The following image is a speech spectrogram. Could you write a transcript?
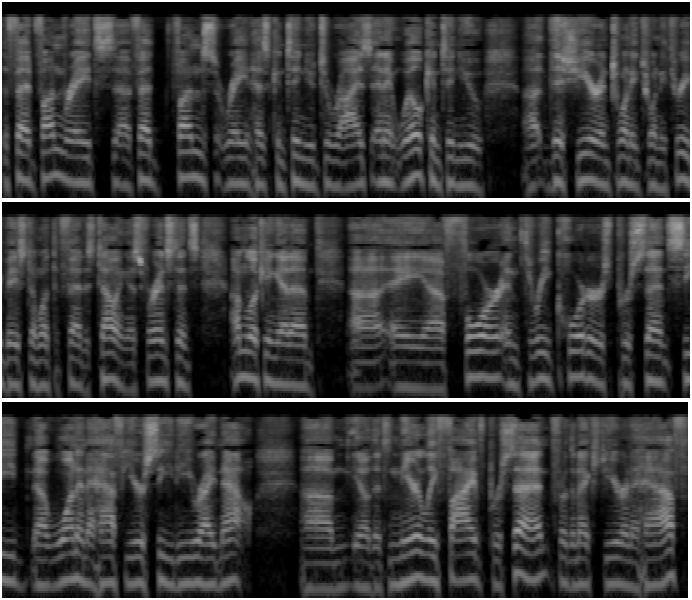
the Fed fund rates, uh, Fed funds rate has continued to rise and it will continue, uh, this year in 2023 based on what the Fed is telling us. For instance, I'm looking at a, uh, a, uh, four and three quarters percent seed, uh, one and a half year CD right now um, you know, that's nearly 5% for the next year and a half.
